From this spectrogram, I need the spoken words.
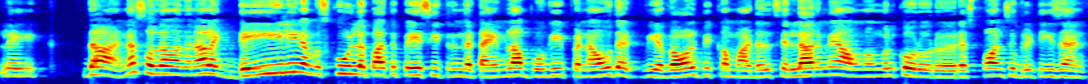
லைக் தான் என்ன சொல்ல வந்தேன்னா லைக் டெய்லி நம்ம ஸ்கூலில் பார்த்து பேசிகிட்டு இருந்த டைம்லாம் போகி இப்போ now that we have all become adults எல்லாருமே அவங்கவுங்களுக்கு ஒரு ஒரு ரெஸ்பான்சிபிலிட்டிஸ் அண்ட்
